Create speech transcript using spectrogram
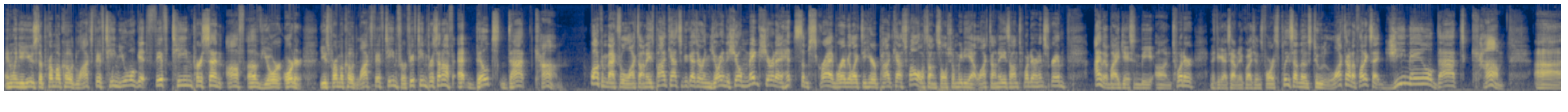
And when you use the promo code LOCKED15, you will get 15% off of your order. Use promo code LOCKED15 for 15% off at built.com. Welcome back to the Locked On A's podcast. If you guys are enjoying the show, make sure to hit subscribe wherever you like to hear podcasts. Follow us on social media at Locked On A's on Twitter and Instagram. I'm at by Jason B on Twitter. And if you guys have any questions for us, please send those to lockedonathletics at gmail.com. Uh,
